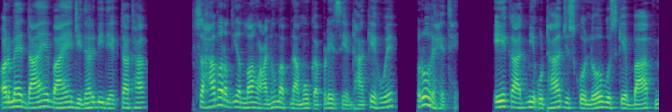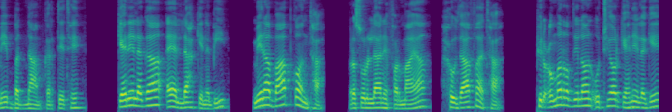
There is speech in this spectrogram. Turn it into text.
اور میں دائیں بائیں جدھر بھی دیکھتا تھا، صحابہ رضی اللہ عنہم اپنا منہ کپڑے سے ڈھانکے ہوئے رو رہے تھے۔ ایک آدمی اٹھا جس کو لوگ اس کے باپ میں بدنام کرتے تھے۔ کہنے لگا، اے اللہ کے نبی، میرا باپ کون تھا؟ رسول اللہ نے فرمایا حذافہ تھا۔ پھر عمر رضی اللہ عنہ اٹھے اور کہنے لگے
